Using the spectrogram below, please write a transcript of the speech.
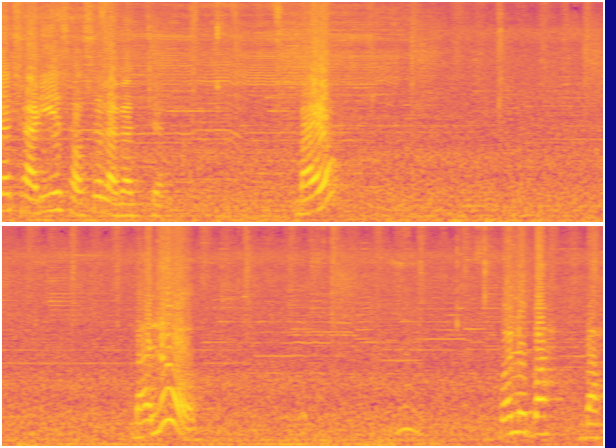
ডিমটা ছাড়িয়ে সসে লাগাচ্ছে। ভাইও ভালো? বলো বাহ বাহ।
